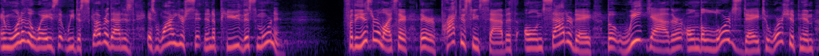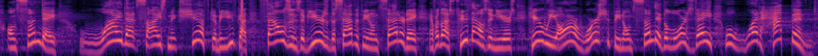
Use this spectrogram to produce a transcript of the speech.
And one of the ways that we discover that is, is why you're sitting in a pew this morning. For the Israelites, they're, they're practicing Sabbath on Saturday, but we gather on the Lord's day to worship Him on Sunday. Why that seismic shift? I mean, you've got thousands of years of the Sabbath being on Saturday, and for the last 2,000 years, here we are worshiping on Sunday, the Lord's day. Well, what happened?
